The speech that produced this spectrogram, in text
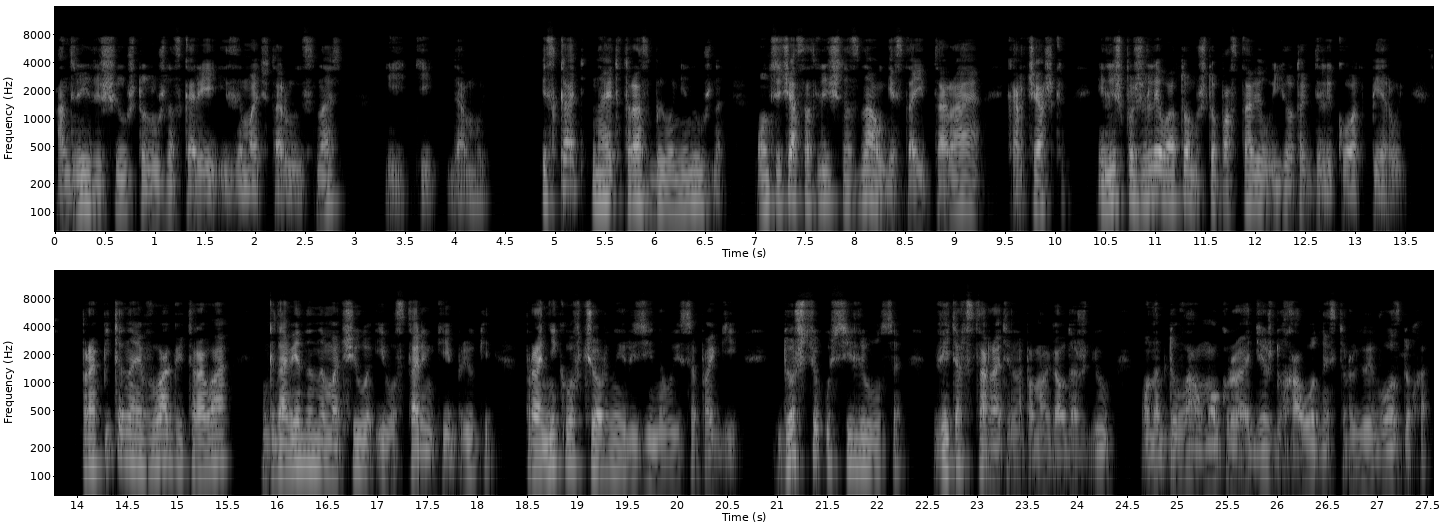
Андрей решил, что нужно скорее изымать вторую снасть и идти домой. Искать на этот раз было не нужно. Он сейчас отлично знал, где стоит вторая, корчашка, и лишь пожалел о том, что поставил ее так далеко от первой. Пропитанная влагой трава мгновенно намочила его старенькие брюки, проникла в черные резиновые сапоги. Дождь все усиливался, ветер старательно помогал дождю, он обдувал мокрую одежду холодной струей воздуха.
